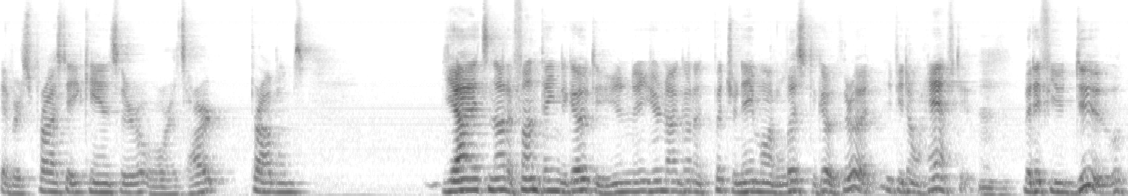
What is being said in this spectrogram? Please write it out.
if it's prostate cancer or it's heart problems. Yeah, it's not a fun thing to go to. You're not going to put your name on a list to go through it if you don't have to. Mm-hmm. But if you do,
